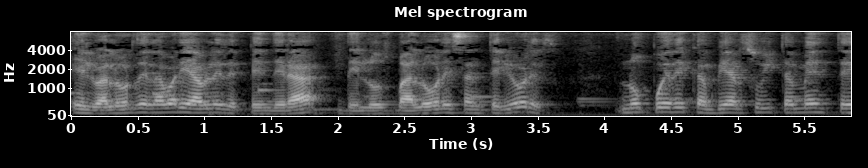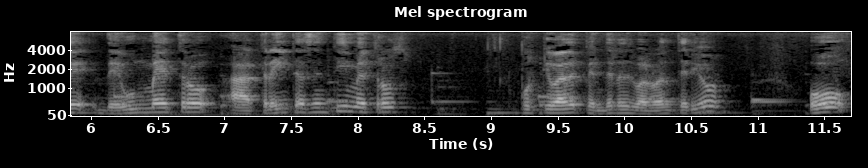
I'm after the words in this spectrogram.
El valor de la variable dependerá de los valores anteriores. No puede cambiar súbitamente de un metro a 30 centímetros porque va a depender del valor anterior. O,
